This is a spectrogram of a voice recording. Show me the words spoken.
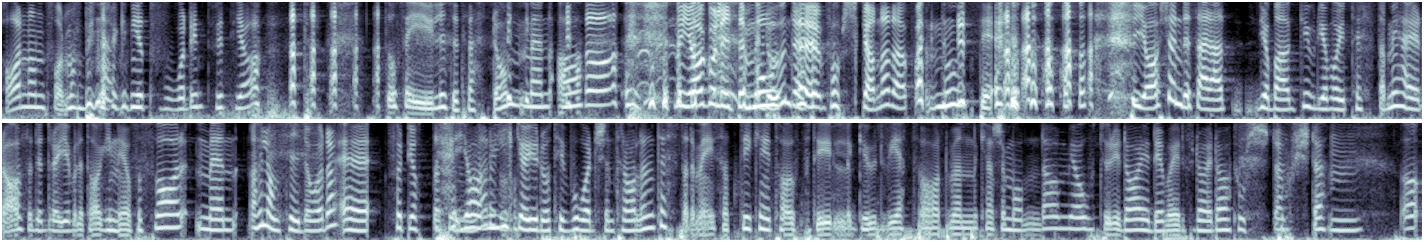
har någon form av benägenhet att få det, inte vet jag. Då säger ju lite tvärtom, men ja. Ja, men jag går lite mot undrar eh, forskarna där faktiskt. mot det. Jag kände så här att jag bara, gud jag var ju testa mig här idag så det dröjer väl ett tag innan jag får svar. Men Ja, hur lång tid då? då? eh, 48 timmar? ja, nu gick jag ju då till vårdcentralen och testade mig så att det kan ju ta upp till gud vet vad, men kanske måndag om jag har otur idag. Är det, vad är det för dag idag? Torsdag. Torsdag. Mm. Ja.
